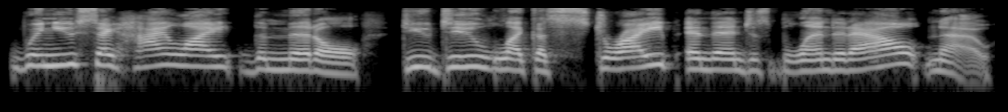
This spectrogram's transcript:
when you say highlight the middle, do you do like a stripe and then just blend it out? No.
